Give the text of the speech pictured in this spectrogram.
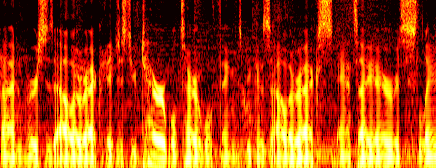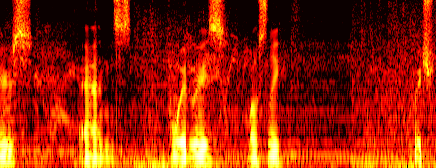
And versus Alarak, they just do terrible, terrible things, because Alarak's anti-air is Slayers, and Void Rays, mostly. Which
